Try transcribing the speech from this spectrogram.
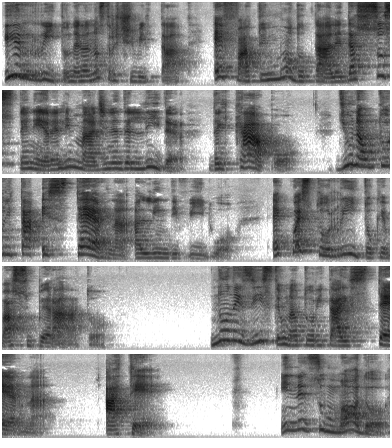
Il rito nella nostra civiltà è fatto in modo tale da sostenere l'immagine del leader, del capo, di un'autorità esterna all'individuo. È questo rito che va superato. Non esiste un'autorità esterna a te, in nessun modo.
